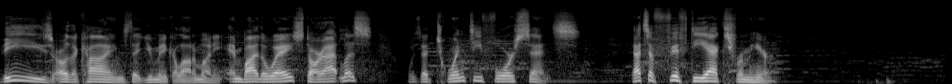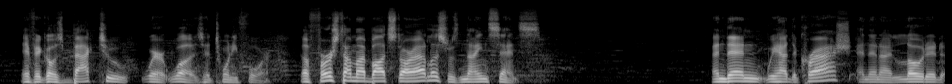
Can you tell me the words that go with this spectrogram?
These are the kinds that you make a lot of money. And by the way, Star Atlas was at 24 cents. That's a 50x from here. If it goes back to where it was at 24. The first time I bought Star Atlas was 9 cents. And then we had the crash, and then I loaded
